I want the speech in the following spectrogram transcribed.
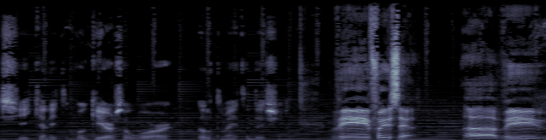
kika lite på Gears of War Ultimate Edition. Vi får ju se. Eh, vi,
